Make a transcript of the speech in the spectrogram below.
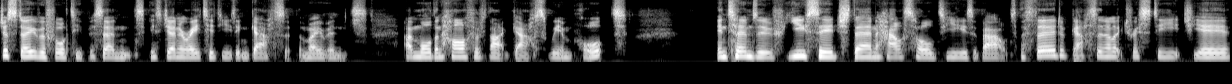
just over 40% is generated using gas at the moment, and more than half of that gas we import. In terms of usage, then households use about a third of gas and electricity each year,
